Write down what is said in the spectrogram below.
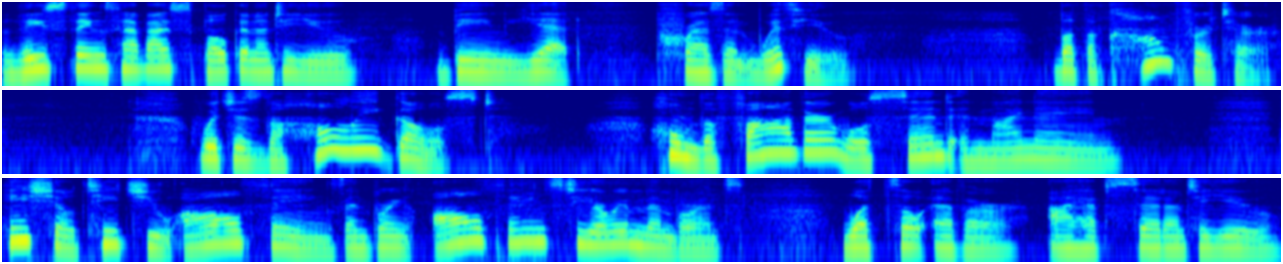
These things have I spoken unto you, being yet present with you. But the Comforter, which is the Holy Ghost, whom the Father will send in my name, he shall teach you all things and bring all things to your remembrance whatsoever I have said unto you.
